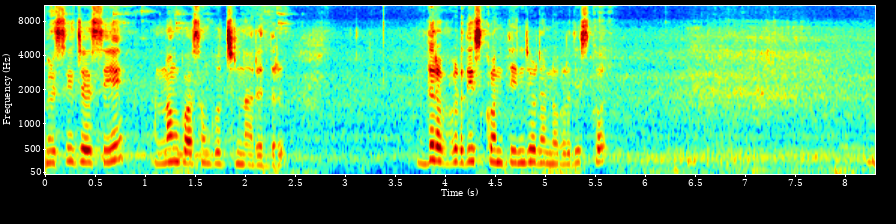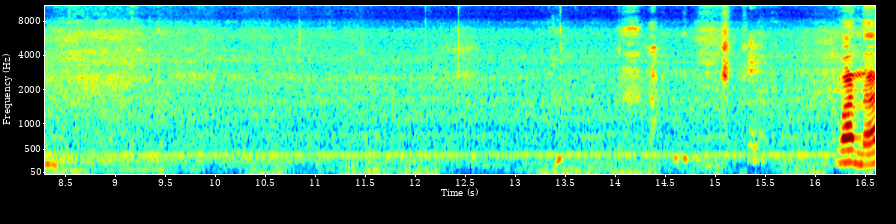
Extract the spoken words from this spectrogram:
మిక్సీ చేసి అన్నం కోసం కూర్చున్నారు ఇద్దరు. ఇద్దరు ఒకటి తీసుకొని తిని చూడండి ఒకటి తీసుకో బాగుందా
